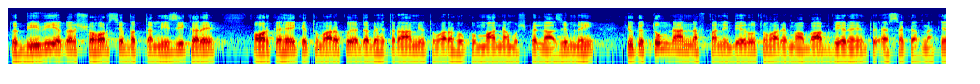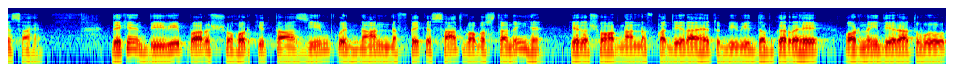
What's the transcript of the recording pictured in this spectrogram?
تو بیوی اگر شوہر سے بدتمیزی کرے اور کہے کہ تمہارا کوئی ادب احترام یا تمہارا حکم ماننا مجھ پہ لازم نہیں، کیونکہ تم نان نفقہ نہیں دے رہے ہو، تمہارے ماں باپ دے رہے ہیں، تو ایسا کرنا کیسا ہے؟ دیکھیں بیوی پر شوہر کی تعظیم کوئی نان نفقے کے ساتھ وابستہ نہیں ہے کہ اگر شوہر نان نفقہ دے رہا ہے تو بیوی دب کر رہے اور نہیں دے رہا تو وہ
